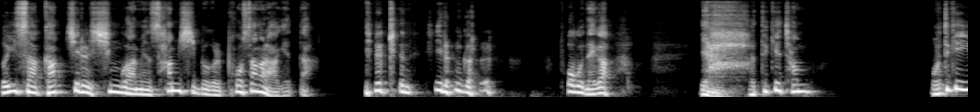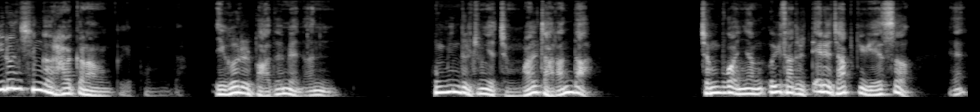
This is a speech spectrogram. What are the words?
의사 갑질을 신고하면 30억을 포상을 하겠다. 이렇게 이런 걸 보고 내가 야 어떻게 참 어떻게 이런 생각을 할까나 그게 봅니다. 이거를 받으면은 국민들 중에 정말 잘한다. 정부가 그냥 의사들 때려잡기 위해서 예?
